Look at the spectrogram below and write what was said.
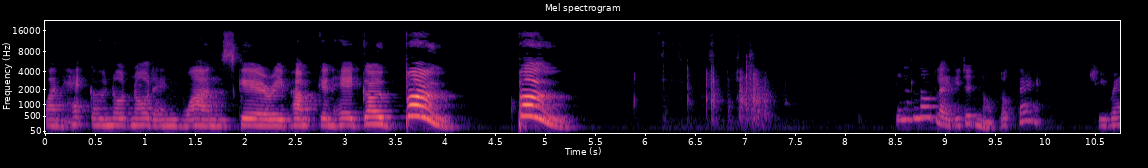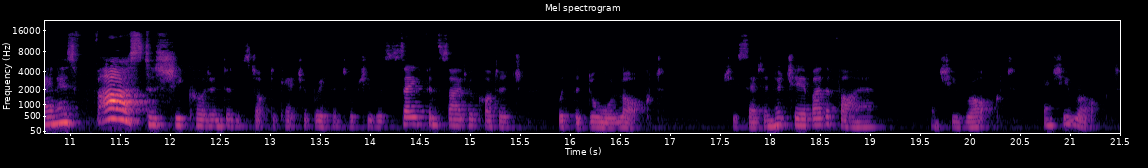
one hat go nod, nod, and one scary pumpkin head go boo! Boo! The little old lady did not look back. She ran as fast as she could and didn't stop to catch her breath until she was safe inside her cottage with the door locked. She sat in her chair by the fire and she rocked and she rocked.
